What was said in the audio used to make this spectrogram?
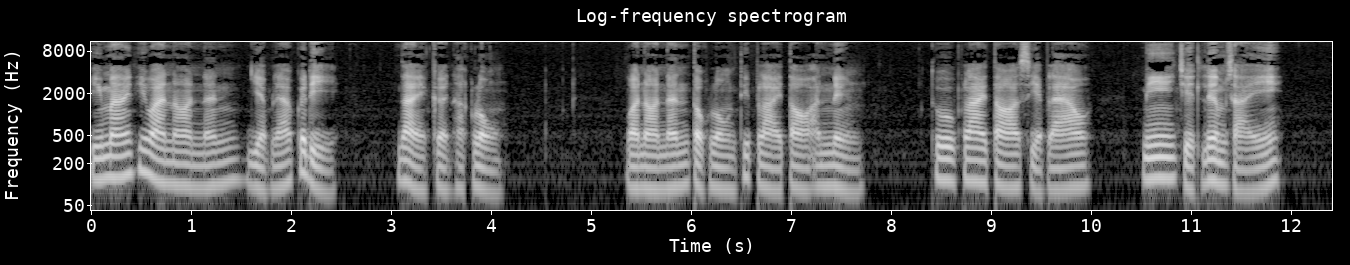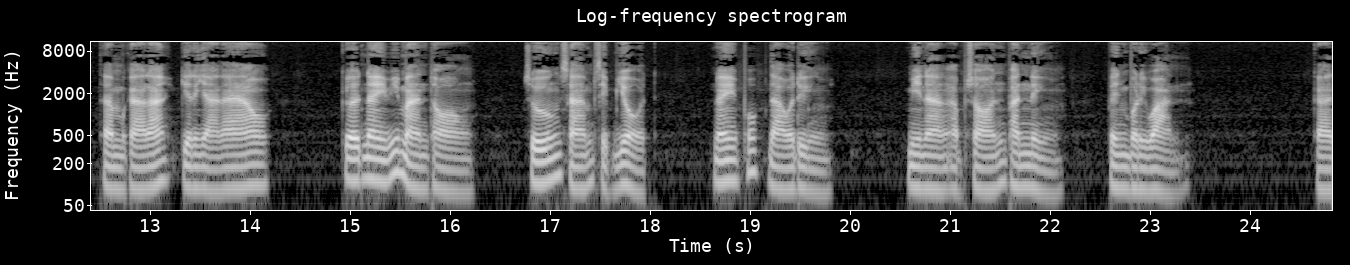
กิ่งไม้ที่วานอนนั้นเหยียบแล้วก็ดี ได้เกิดหักลง วานอนนั้นตกลงที่ปลายต่ออันหนึ่ง ถูกปลายต่อเสียบแล้ว มีจิตเลื่อมใสทำกาลกิริยาแล้ว เกิดในวิมานทอง สูงสามสิบโยชน์ในภพดาวดึง มีนางอับสรพันหนึ่ง เป็นบริวาร การ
